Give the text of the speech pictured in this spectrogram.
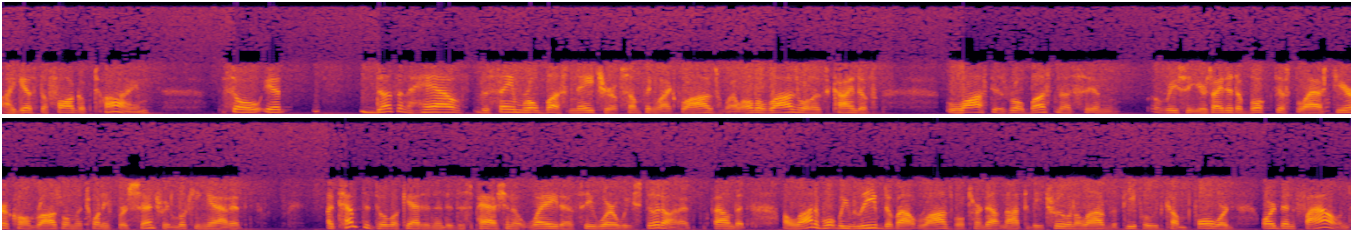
I guess, the fog of time. So it doesn't have the same robust nature of something like Roswell. Although Roswell has kind of lost his robustness in recent years. I did a book just last year called Roswell in the 21st Century, looking at it, attempted to look at it in a dispassionate way to see where we stood on it. Found that a lot of what we believed about Roswell turned out not to be true, and a lot of the people who'd come forward or had been found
